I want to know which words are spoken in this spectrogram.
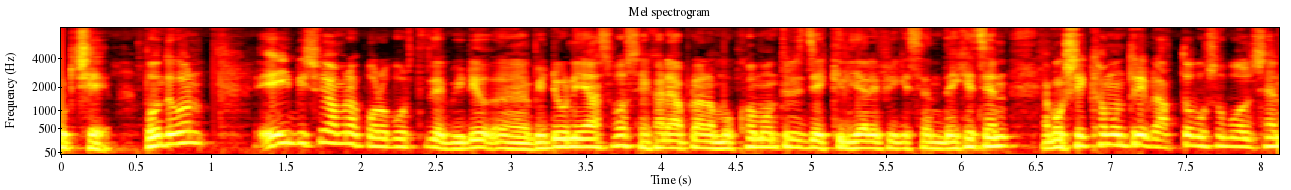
উঠছে। বন্ধুগণ, এই বিষয়ে আমরা পরবর্তীতে ভিডিও ভিডিও নিয়ে আসব। সেখানে আপনারা মুখ্যমন্ত্রীর যে ক্লিয়ারিফিকেশন দেখেছেন এবং শিক্ষামন্ত্রী ব্রাত্য বসু বলছেন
